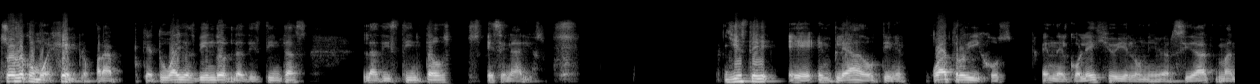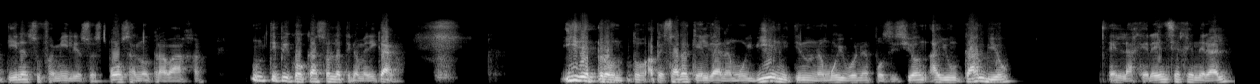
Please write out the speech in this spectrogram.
Solo como ejemplo, para que tú vayas viendo las distintas, los distintos escenarios. Y este eh, empleado tiene cuatro hijos en el colegio y en la universidad, mantiene a su familia, su esposa no trabaja, un típico caso latinoamericano. Y de pronto, a pesar de que él gana muy bien y tiene una muy buena posición, hay un cambio en la gerencia general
